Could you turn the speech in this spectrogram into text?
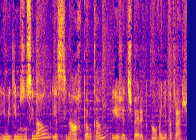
emitimos um sinal, e esse sinal repele o cão, e a gente espera que o cão venha para trás,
